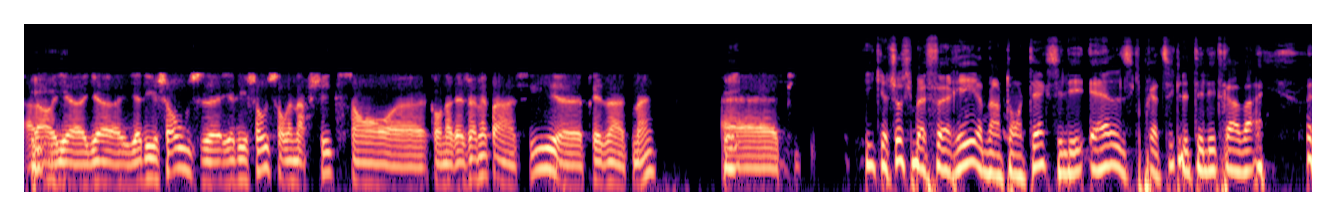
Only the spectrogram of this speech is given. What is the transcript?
Alors, il y a, y, a, y a, des choses, il y a des choses sur le marché qui sont euh, qu'on n'aurait jamais pensé présentement. Puis, et quelque chose qui me fait rire dans ton texte, c'est les Hells qui pratiquent le télétravail.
